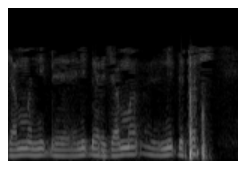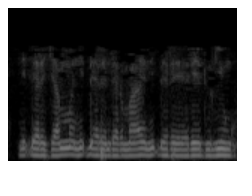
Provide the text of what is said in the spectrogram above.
jamma niɓɓe niɓɓere jamma niɓɓe tati niɓɓere jamma niɓɓere nder maayo niɓɓere reedu lingu.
